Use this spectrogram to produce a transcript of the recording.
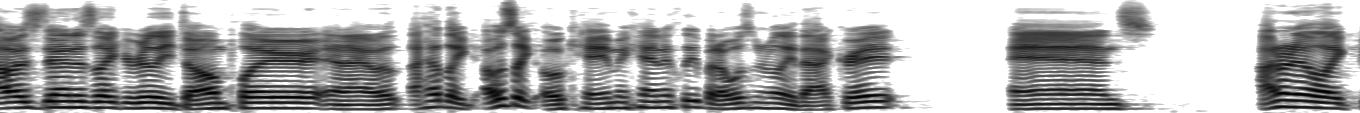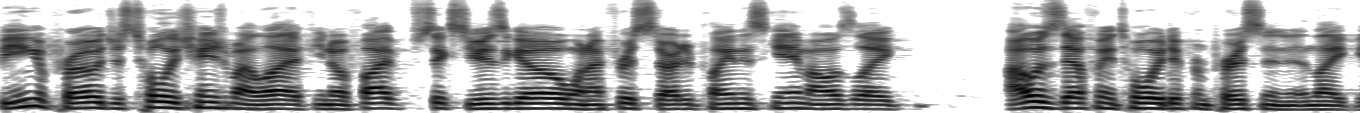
I was done as like a really dumb player, and I, was, I had like I was like okay mechanically, but I wasn't really that great. And I don't know, like being a pro just totally changed my life. You know, five, six years ago when I first started playing this game, I was like, I was definitely a totally different person. And like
